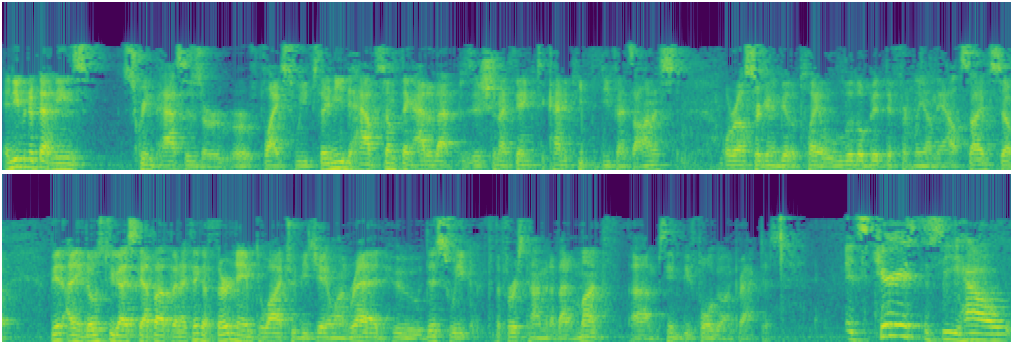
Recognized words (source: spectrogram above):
and even if that means screen passes or, or fly sweeps, they need to have something out of that position, I think, to kind of keep the defense honest, or else they're going to be able to play a little bit differently on the outside. So, I think those two guys step up, and I think a third name to watch would be Jaylon Redd, who this week, for the first time in about a month, um, seemed to be full go in practice. It's curious to see how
